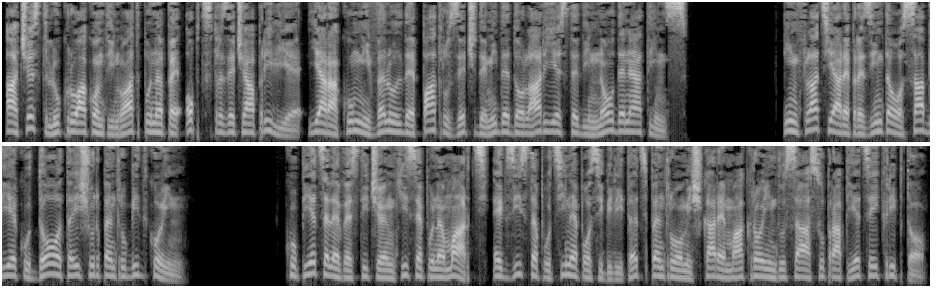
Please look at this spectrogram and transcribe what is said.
Acest lucru a continuat până pe 18 aprilie, iar acum nivelul de 40.000 de dolari este din nou de neatins. Inflația reprezintă o sabie cu două tăișuri pentru Bitcoin. Cu piețele vestice închise până marți, există puține posibilități pentru o mișcare macro indusă asupra pieței cripto.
